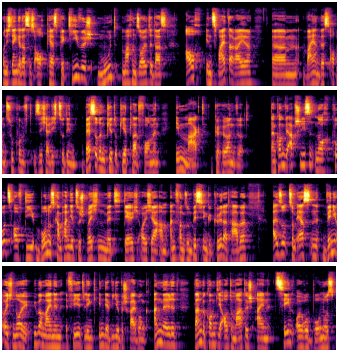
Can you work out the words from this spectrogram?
Und ich denke, dass es auch perspektivisch Mut machen sollte, dass auch in zweiter Reihe ähm, auch in Zukunft sicherlich zu den besseren Peer-to-Peer-Plattformen im Markt gehören wird. Dann kommen wir abschließend noch kurz auf die Bonuskampagne zu sprechen, mit der ich euch ja am Anfang so ein bisschen geködert habe. Also zum ersten, wenn ihr euch neu über meinen Affiliate-Link in der Videobeschreibung anmeldet, dann bekommt ihr automatisch einen 10 Euro Bonus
